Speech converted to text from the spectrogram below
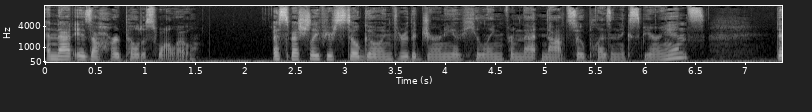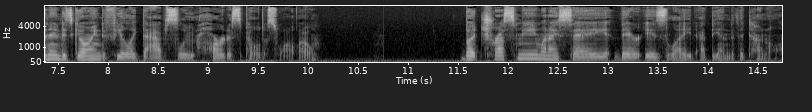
And that is a hard pill to swallow, especially if you're still going through the journey of healing from that not so pleasant experience then it is going to feel like the absolute hardest pill to swallow. But trust me when I say there is light at the end of the tunnel.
